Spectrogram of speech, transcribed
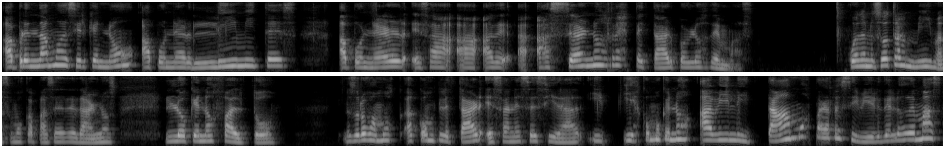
Aprendamos a decir que no, a poner límites, a poner esa, a hacernos respetar por los demás. Cuando nosotras mismas somos capaces de darnos lo que nos faltó, nosotros vamos a completar esa necesidad y, es como que nos habilitamos para recibir de los demás,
